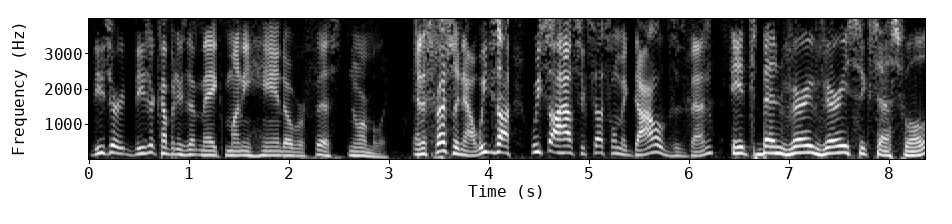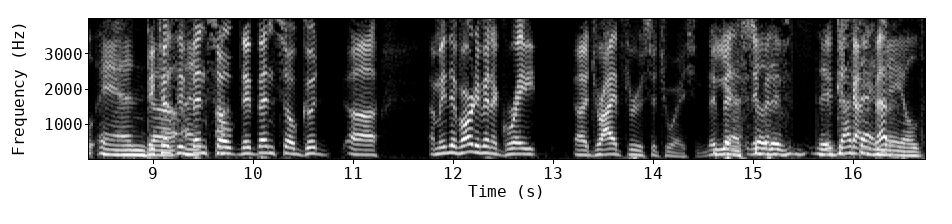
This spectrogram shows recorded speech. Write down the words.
These are these are companies that make money hand over fist normally, and especially now we saw we saw how successful McDonald's has been It's been very, very successful, and because uh, they've and, been so uh, they've been so good. Uh, I mean, they've already been a great uh, drive-through situation. They've yeah, been, so been, they've, they've, just got that better. nailed.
